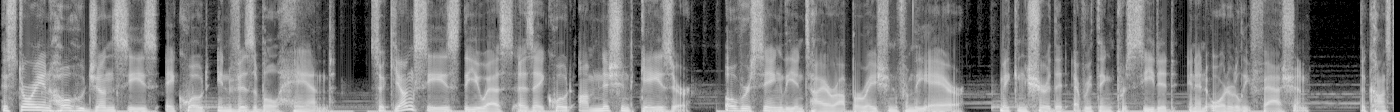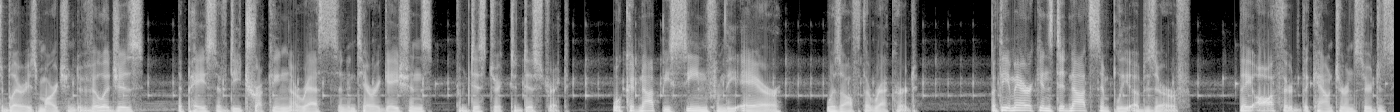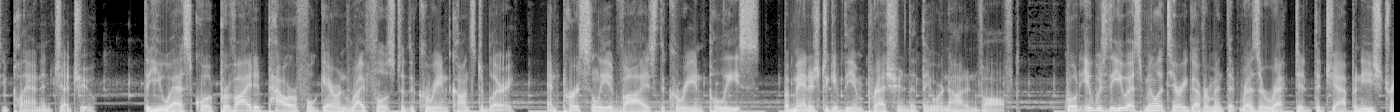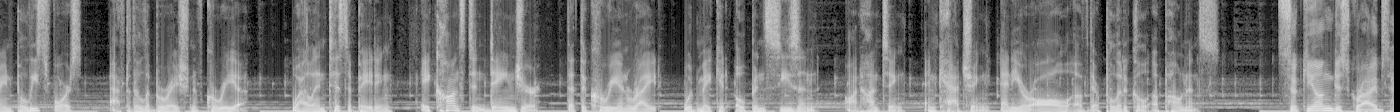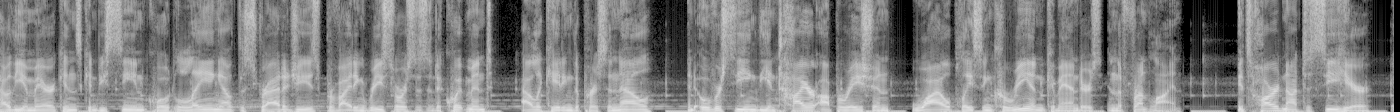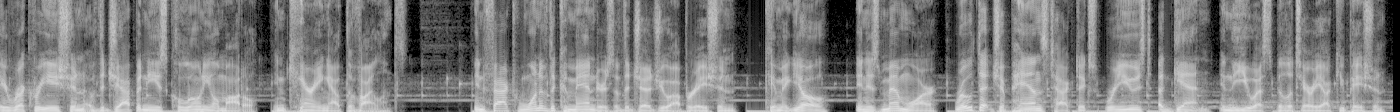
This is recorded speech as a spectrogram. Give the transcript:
Historian Ho Hu-jun sees a, quote, invisible hand. Suk-young sees the US as a, quote, omniscient gazer, overseeing the entire operation from the air, making sure that everything proceeded in an orderly fashion. The constabulary's march into villages, the pace of detrucking arrests and interrogations from district to district. What could not be seen from the air was off the record. But the Americans did not simply observe. They authored the counterinsurgency plan in Jeju. The U.S., quote, provided powerful Garand rifles to the Korean constabulary and personally advised the Korean police, but managed to give the impression that they were not involved. Quote, it was the U.S. military government that resurrected the Japanese trained police force after the liberation of Korea, while anticipating a constant danger that the Korean right would make it open season on hunting and catching any or all of their political opponents. Suk-young describes how the Americans can be seen, quote, laying out the strategies, providing resources and equipment, allocating the personnel, and overseeing the entire operation while placing Korean commanders in the front line. It's hard not to see here a recreation of the Japanese colonial model in carrying out the violence. In fact, one of the commanders of the Jeju operation, Kim Il-gyo, in his memoir, wrote that Japan's tactics were used again in the US military occupation.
